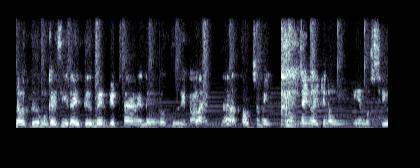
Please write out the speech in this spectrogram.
đầu tư một cái gì đấy từ bên Việt sang để đầu tư thì nó lại rất là tốt cho mình. Tranh lệch cái đồng yên một xíu.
